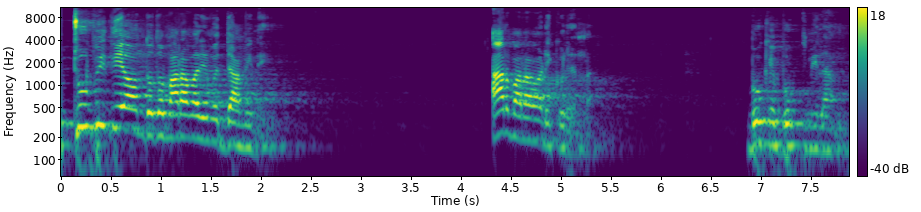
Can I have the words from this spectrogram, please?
টুপি দিয়ে অন্তত মারামারির মধ্যে আমি নেই। আর মারামারি করেন না। বুকে বুক মিলান।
